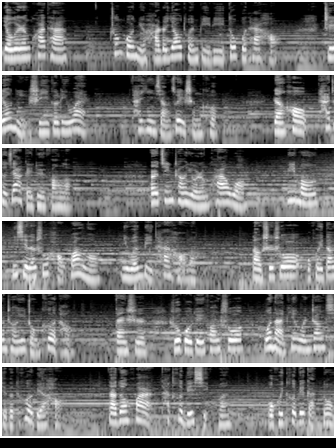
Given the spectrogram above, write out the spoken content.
有个人夸他，中国女孩的腰臀比例都不太好，只有你是一个例外，他印象最深刻。然后她就嫁给对方了。而经常有人夸我，咪蒙，你写的书好棒哦，你文笔太好了。老实说，我会当成一种客套。但是如果对方说我哪篇文章写的特别好，哪段话他特别喜欢，我会特别感动。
